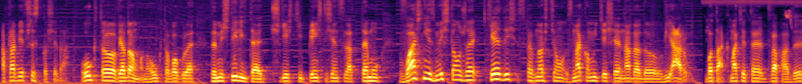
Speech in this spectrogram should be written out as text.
a prawie wszystko się da. Łuk to wiadomo, no łuk to w ogóle wymyślili te 35 tysięcy lat temu właśnie z myślą, że kiedyś z pewnością znakomicie się nada do VR-u. Bo tak, macie te dwa pady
